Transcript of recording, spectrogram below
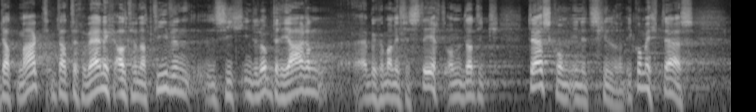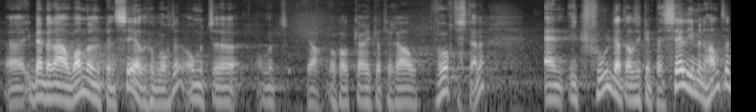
dat maakt dat er weinig alternatieven zich in de loop der jaren hebben gemanifesteerd, omdat ik thuis kom in het schilderen. Ik kom echt thuis. Eh, ik ben bijna een wandelend penseel geworden, om het, eh, om het ja, nogal karikaturaal voor te stellen. En ik voel dat als ik een penseel in mijn hand heb,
